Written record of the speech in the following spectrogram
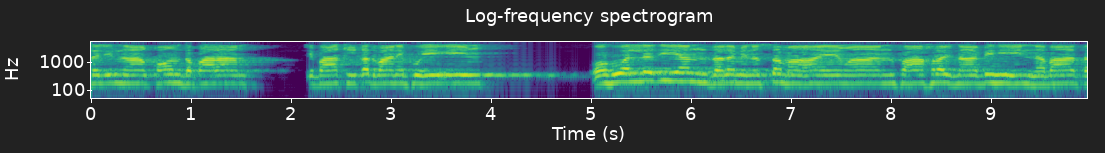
دلیلنا قوم دپارا چی باقی قد بانے پوئی گی وهو الذي أنزل من السماء إيمان فأخرجنا به نبات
